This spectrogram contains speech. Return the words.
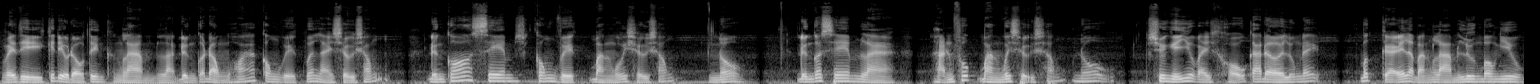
Vậy thì cái điều đầu tiên cần làm là đừng có đồng hóa công việc với lại sự sống. Đừng có xem công việc bằng với sự sống. No. Đừng có xem là hạnh phúc bằng với sự sống. No suy nghĩ như vậy khổ cả đời luôn đấy. Bất kể là bạn làm lương bao nhiêu,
